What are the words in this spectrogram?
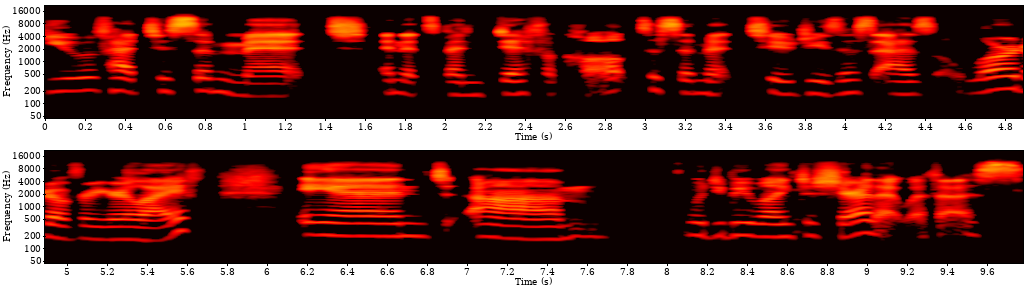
you have had to submit and it's been difficult to submit to Jesus as Lord over your life? And um, would you be willing to share that with us?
